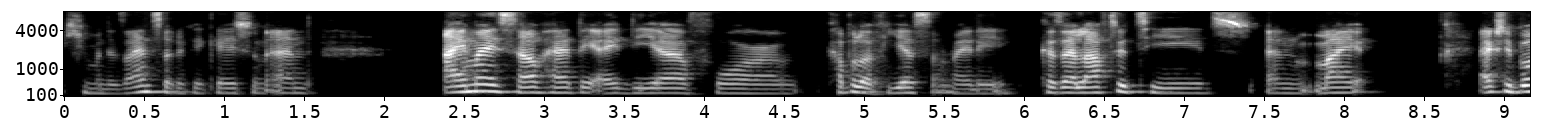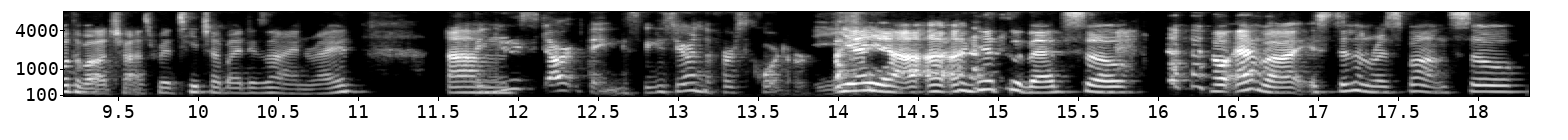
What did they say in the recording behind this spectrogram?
human design certification. And I myself had the idea for a couple of years already because I love to teach, and my actually both of our charts we're teacher by design, right? Um, you start things because you're in the first quarter. yeah, yeah, I, will get to that. So, however, it's still in response. So,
